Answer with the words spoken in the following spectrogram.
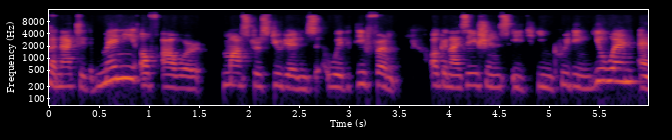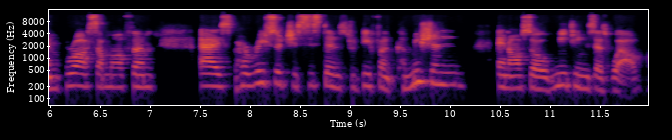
connected many of our master students with different organizations, including UN, and brought some of them as her research assistants to different commissions and also meetings as well.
